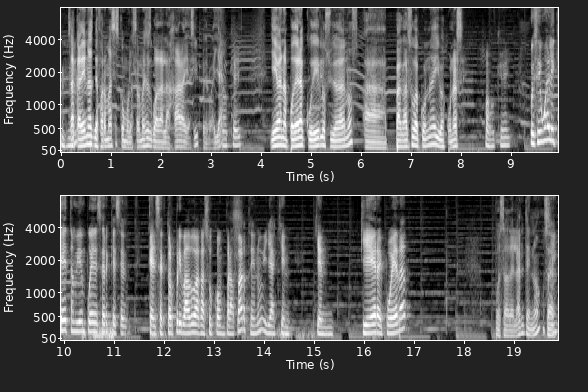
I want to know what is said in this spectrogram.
o sea, cadenas de farmacias como las farmacias Guadalajara y así, pero allá ya iban a poder acudir los ciudadanos a pagar su vacuna y vacunarse. ok. Pues igual y que también puede ser que, se, que el sector privado haga su compra aparte, ¿no? Y ya quien, quien quiera y pueda, Pues adelante, ¿no? O sea, Sí.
